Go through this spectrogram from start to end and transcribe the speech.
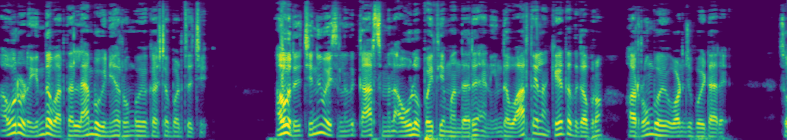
அவரோட இந்த வார்த்தை லேம்புகினியை ரொம்பவே கஷ்டப்படுத்துச்சு. அவர் சின்ன வயசுலேருந்து கார்ஸ் மேலே அவ்வளோ பைத்தியம் வந்தார் அண்ட் இந்த வார்த்தையெல்லாம் கேட்டதுக்கப்புறம் அவர் ரொம்பவே உடஞ்சி போயிட்டாரு. ஸோ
